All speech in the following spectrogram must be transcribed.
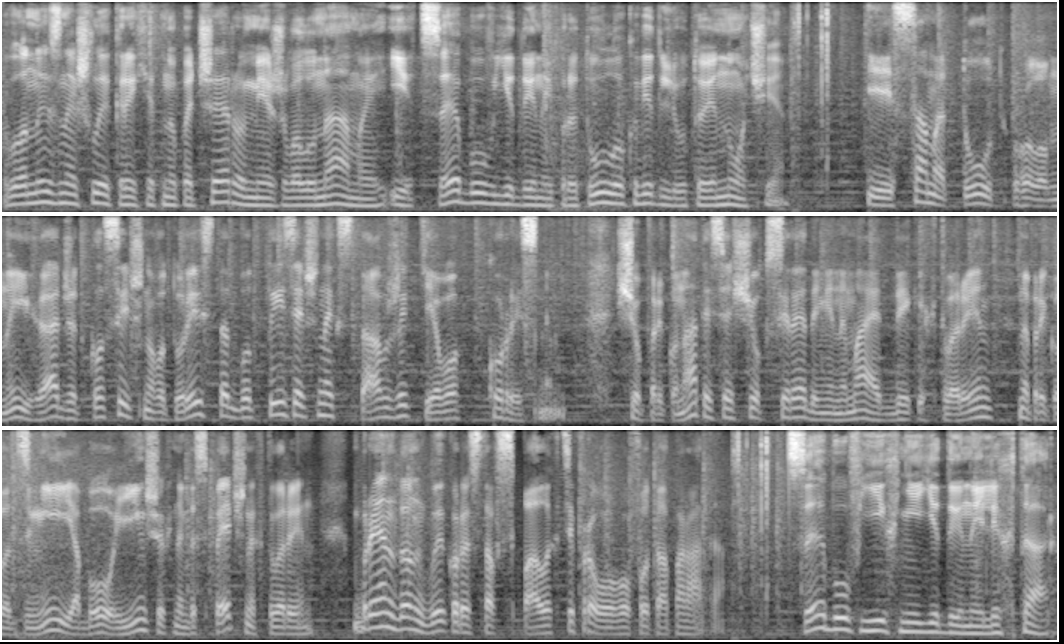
Вони знайшли крихітну печеру між валунами, і це був єдиний притулок від лютої ночі. І саме тут головний гаджет класичного туриста двотисячних став життєво корисним. Щоб переконатися, що всередині немає диких тварин, наприклад, змій або інших небезпечних тварин, Брендон використав спалах цифрового фотоапарата. Це був їхній єдиний ліхтар,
